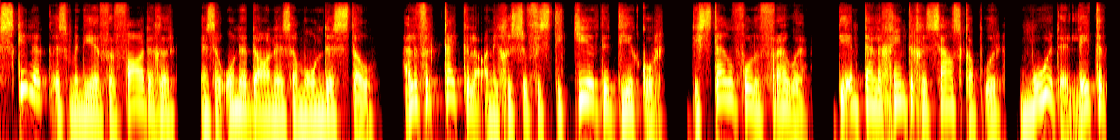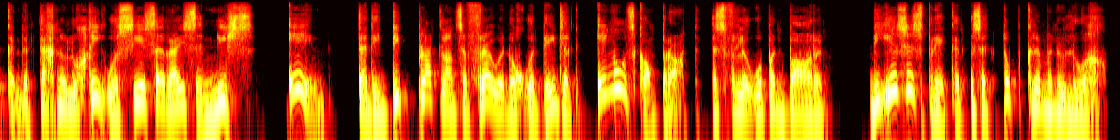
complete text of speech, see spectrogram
Skielik is meneer vervaardiger en sy onderdane se monde stil. Hulle verkyk hulle aan die gesofistikeerde dekor, die stylvolle vroue, die intelligente geselskap oor mode, letterkunde, tegnologie, oorsese reise, nuus en dat die diep platlandse vroue nog oordentlik Engels kan praat, is vir hulle openbaring. Die eerste spreker is 'n topkriminoloog,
